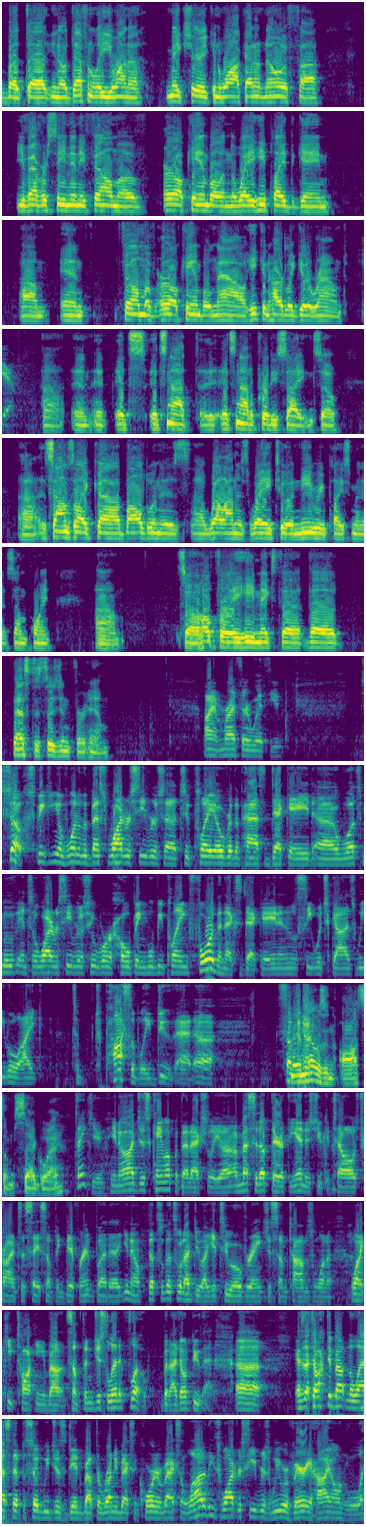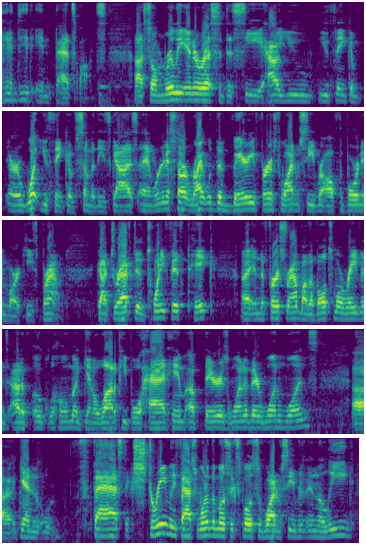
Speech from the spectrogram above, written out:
But uh, you know, definitely you want to make sure he can walk. I don't know if uh, you've ever seen any film of Earl Campbell and the way he played the game, um, and film of Earl Campbell now. He can hardly get around Yeah. Uh, and, and it's it's not it's not a pretty sight. And so uh, it sounds like uh, Baldwin is uh, well on his way to a knee replacement at some point. Um, so hopefully he makes the the best decision for him. I am right there with you. So, speaking of one of the best wide receivers uh, to play over the past decade, uh, let's move into wide receivers who we're hoping will be playing for the next decade, and we'll see which guys we like to, to possibly do that. Uh, something Man, I- that was an awesome segue. Thank you. You know, I just came up with that actually. Uh, I messed it up there at the end, as you could tell. I was trying to say something different, but uh, you know, that's that's what I do. I get too over anxious sometimes. Want to want to keep talking about something, just let it flow. But I don't do that. Uh, as I talked about in the last episode we just did about the running backs and quarterbacks, a lot of these wide receivers we were very high on landed in bad spots. Uh, so I'm really interested to see how you, you think of or what you think of some of these guys. And we're going to start right with the very first wide receiver off the board in Marquise Brown. Got drafted 25th pick uh, in the first round by the Baltimore Ravens out of Oklahoma. Again, a lot of people had him up there as one of their one ones. Uh, again, fast, extremely fast, one of the most explosive wide receivers in the league.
